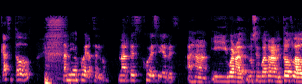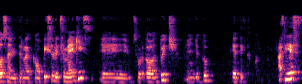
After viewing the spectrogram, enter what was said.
casi todos, también pueden hacerlo. Martes, jueves y viernes. Ajá, y bueno, nos encuentran en todos lados en internet como PixelBitsMX, eh, sobre todo en Twitch, en YouTube, en TikTok. Así es,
